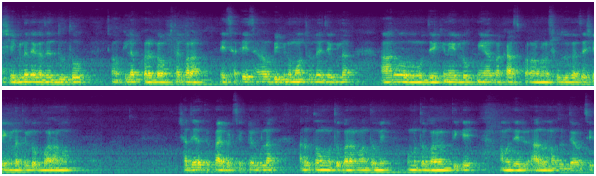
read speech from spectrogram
সেগুলো দেখা যায় দ্রুত ফিল আপ করার ব্যবস্থা করা। এছা- এছাড়াও বিভিন্ন মন্ত্রণালয় যেগুলো আরও যেখানে লোক নেওয়ার বা কাজ করানোর সুযোগ আছে, সেগুলোতে লোক বাড়ানো। সাথে সাথে প্রাইভেট সেক্টরগুলো আরও তো উন্নত করার মাধ্যমে, উন্নত করার দিকে আমাদের আরও নজর দেওয়া উচিত।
